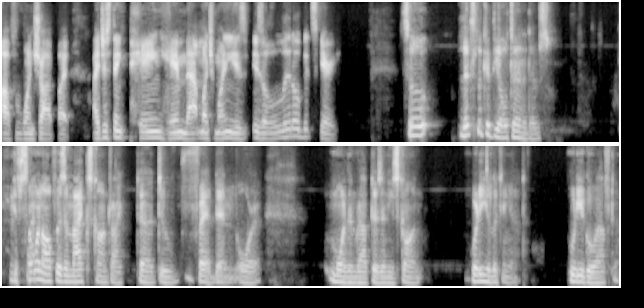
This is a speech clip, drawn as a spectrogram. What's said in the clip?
off of one shot, but I just think paying him that much money is is a little bit scary. So let's look at the alternatives. if someone offers a max contract uh, to Fred and or more than Raptors and he's gone, what are you looking at? Who do you go after?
